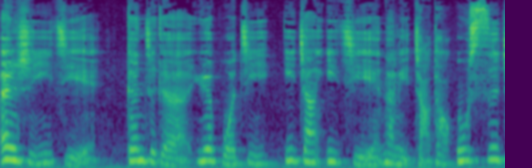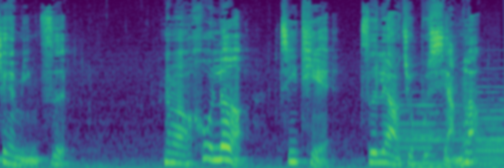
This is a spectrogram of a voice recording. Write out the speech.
二十一节跟这个约伯记一章一节那里找到乌斯这个名字。那么户勒、基帖资料就不详了。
